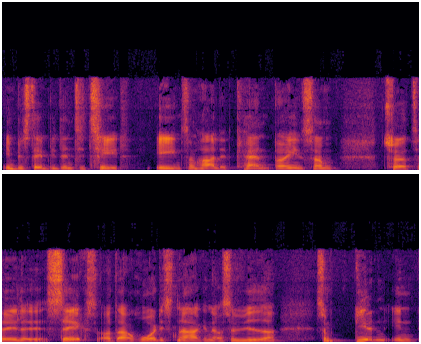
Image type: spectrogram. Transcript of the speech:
en bestemt identitet. En, som har lidt kant, og en, som tør tale sex, og der er hurtigt snakkende osv., som giver den en,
